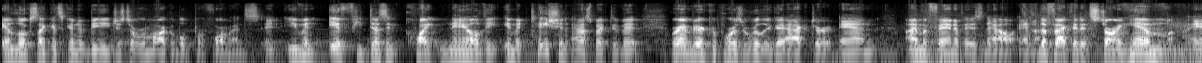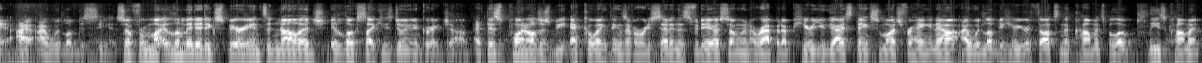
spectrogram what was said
it looks like it's going to be just a remarkable performance. It, even if he doesn't quite nail the imitation aspect of it, Ranbir Kapoor is a really good actor, and I'm a fan of his now. And the fact that it's starring him, I, I, I would love to see it. So from my limited experience and knowledge, it looks like he's doing a great job. At this point, I'll just be echoing things I've already said in this video, so I'm to wrap it up here. You guys, thanks so much for hanging out. I would love to hear your thoughts in the comments below. Please comment.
